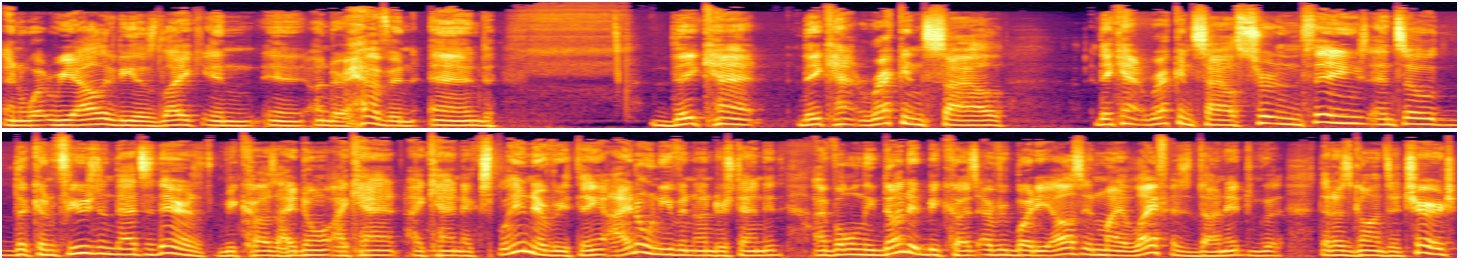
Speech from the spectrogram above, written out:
and what reality is like in, in under heaven, and they can't they can't reconcile they can't reconcile certain things and so the confusion that's there because i don't i can't i can't explain everything. I don't even understand it. I've only done it because everybody else in my life has done it that has gone to church.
